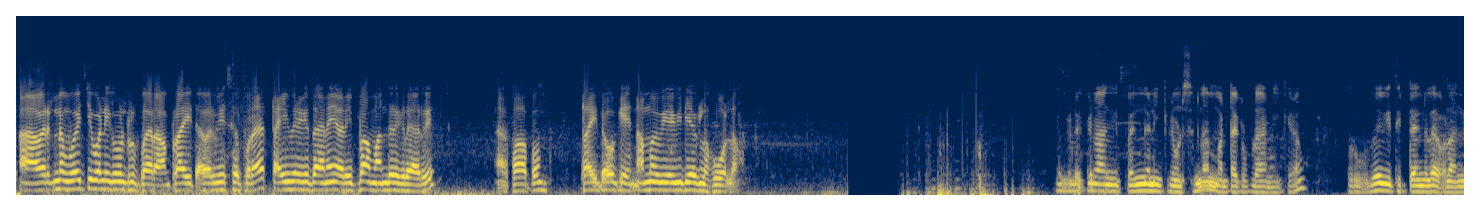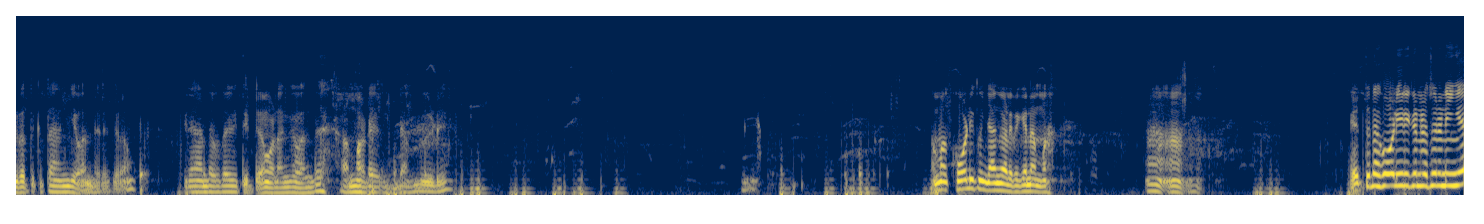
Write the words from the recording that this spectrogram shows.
ஆ, அவர் இன்னும் முயற்சி பண்ணி கொண்டிருப்பாராம் ரைட் அவர் வீச போகிறார் டைம் இருக்கு தானே அவர் இப்போ வந்திருக்கிறாரு. பார்ப்போம் ரைட் ஓகே நம்ம வீடியோக்குள்ளே போகலாம் எங்களுக்கு நாங்கள் இப்போ எங்கே நிற்கிறோம்னு சொன்னால் மட்டக்கப்பில் நிற்கிறோம் ஒரு உதவி திட்டங்களை வழங்குறதுக்கு தான் இங்கே வந்திருக்கிறோம். இதான் அந்த உதவி திட்டம் வழங்க வந்த அம்மாட இல்லம் வீடு. அம்மா கோழி கொஞ்சம் அங்கே இருக்கு என்னம்மா ஆ ஆ ஆ எத்தனை கோழி இருக்குன்னு சொன்னீங்க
